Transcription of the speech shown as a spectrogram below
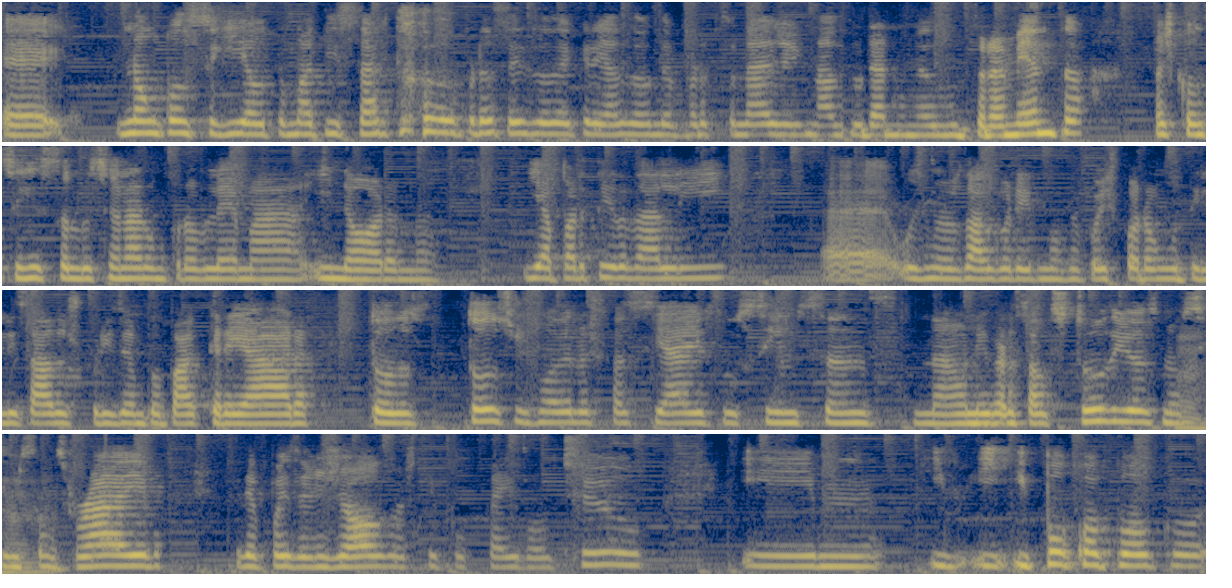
É, não consegui automatizar todo o processo de criação de personagens na altura no meu doutoramento, mas consegui solucionar um problema enorme. E a partir dali, eh, os meus algoritmos depois foram utilizados, por exemplo, para criar todos, todos os modelos faciais dos Simpsons na Universal Studios, no uhum. Simpsons Ride, e depois em jogos tipo Fable 2. E, e, e, pouco a pouco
